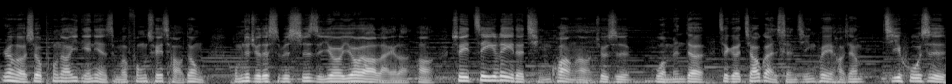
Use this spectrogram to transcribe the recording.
任何时候碰到一点点什么风吹草动，我们就觉得是不是狮子又又要来了啊？所以这一类的情况啊，就是我们的这个交感神经会好像几乎是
